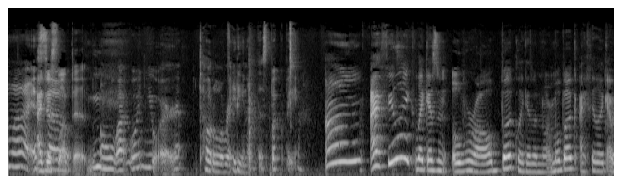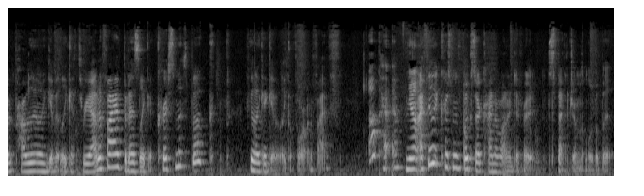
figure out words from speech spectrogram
my! i just so- loved it What would your total rating of this book be? um i feel like as an overall book like as a normal book i feel like i would probably only give it like a three out of five but as like a christmas book i feel like i give it like a four out of five. Okay, you know i feel like christmas books are kind of on a different spectrum a little bit.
